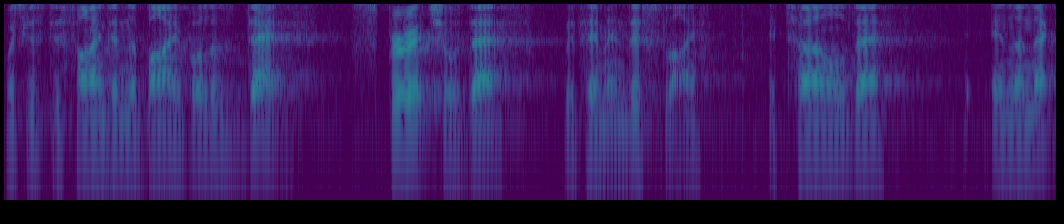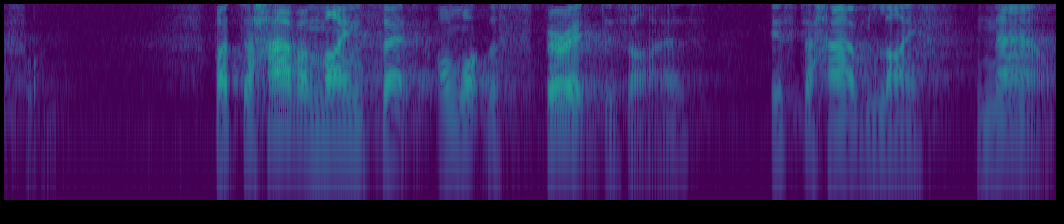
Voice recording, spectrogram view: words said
which is defined in the Bible as death spiritual death with Him in this life, eternal death in the next one. But to have a mindset on what the Spirit desires is to have life now,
